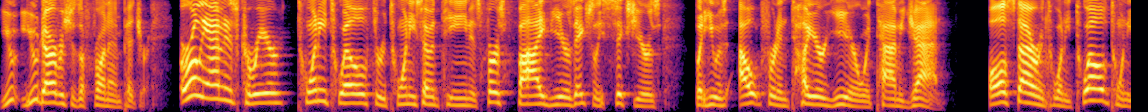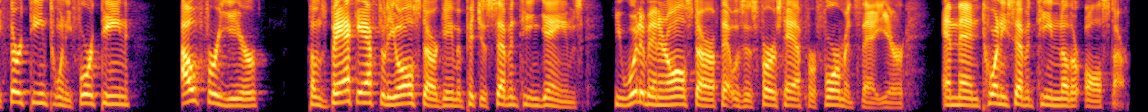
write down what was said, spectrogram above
Yu, Yu Darvish is a front end pitcher. Early on in his career, 2012 through 2017, his first five years, actually six years, but he was out for an entire year with Tommy John. All star in 2012, 2013, 2014, out for a year, comes back after the All Star game and pitches 17 games. He would have been an All Star if that was his first half performance that year. And then 2017, another All Star.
